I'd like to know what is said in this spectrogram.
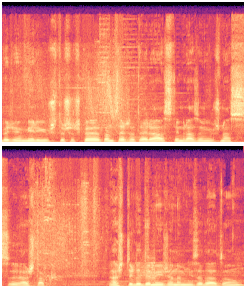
Będziemy mieli już troszeczkę pancerza teraz. Tym razem już nas y, aż tak, aż tyle damage'a nam nie zadadzą.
